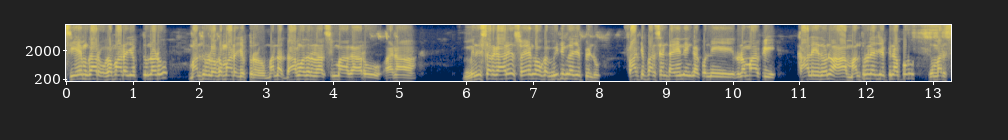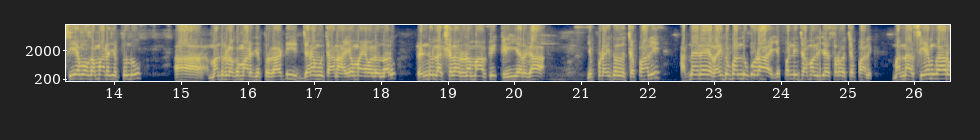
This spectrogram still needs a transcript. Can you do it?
సీఎం గారు ఒక మాట చెప్తున్నాడు మంత్రులు ఒక మాట చెప్తున్నాడు. మన దామోదర నరసింహ గారు ఆయన మినిస్టర్ గారే స్వయంగా ఒక మీటింగ్లో చెప్పిండు. ఫార్టీ పర్సెంట్ అయింది ఇంకా కొన్ని రుణమాఫీ కాలేదు అని ఆ మంత్రులే చెప్పినప్పుడు మరి సీఎం ఒక మాట చెప్తుండు ఆ మంత్రులు ఒక మాట చెప్తారు కాబట్టి జనము చాలా అయోమయంలో ఉన్నారు. రెండు లక్షల రుణమాఫీ క్లియర్గా ఎప్పుడైతే చెప్పాలి అట్లనే రైతు బంధు కూడా ఎప్పటి నుంచి అమలు చేస్తారో చెప్పాలి. మొన్న సీఎం గారు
